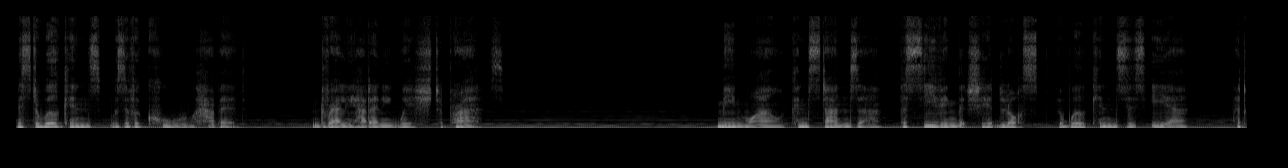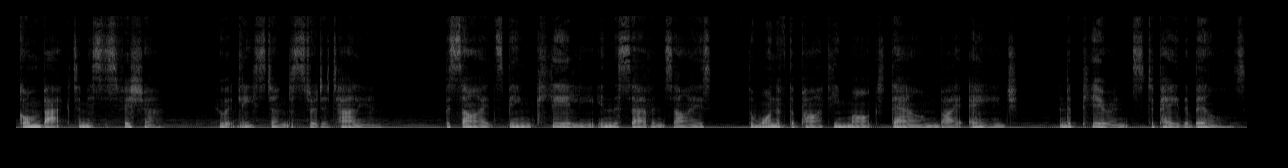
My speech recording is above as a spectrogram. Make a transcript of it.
Mr. Wilkins was of a cool habit and rarely had any wish to press. Meanwhile, Costanza, perceiving that she had lost the Wilkinses' ear, had gone back to Mrs. Fisher, who at least understood Italian, besides being clearly in the servant's eyes the one of the party marked down by age and appearance to pay the bills.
